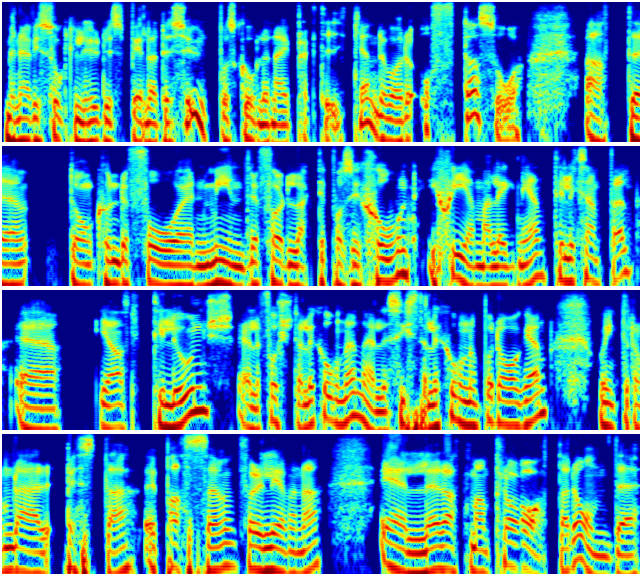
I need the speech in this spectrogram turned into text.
Men när vi såg till hur det spelades ut på skolorna i praktiken, det var det ofta så att eh, De kunde få en mindre fördelaktig position i schemaläggningen till exempel. Till lunch eller första lektionen eller sista lektionen på dagen och inte de där bästa eh, passen för eleverna. Eller att man pratade om det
